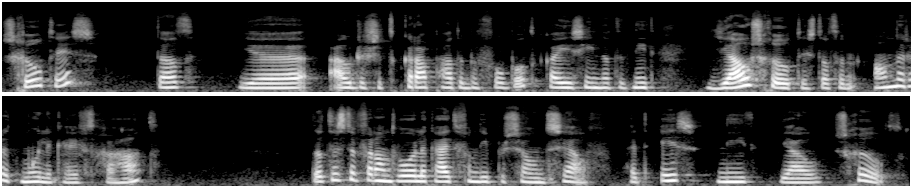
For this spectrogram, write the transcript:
schuld is dat je ouders het krap hadden bijvoorbeeld? Kan je zien dat het niet jouw schuld is dat een ander het moeilijk heeft gehad? Dat is de verantwoordelijkheid van die persoon zelf. Het is niet jouw schuld.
